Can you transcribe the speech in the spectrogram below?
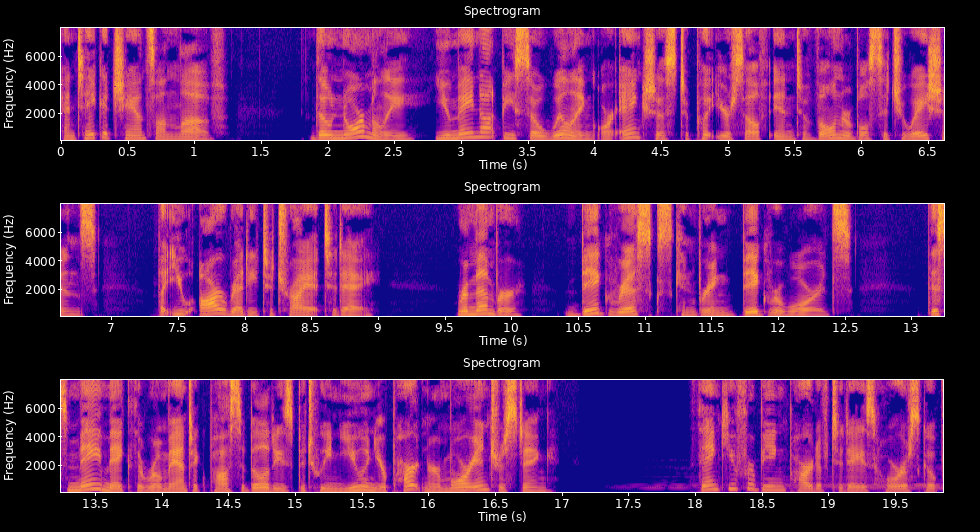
and take a chance on love. Though normally, you may not be so willing or anxious to put yourself into vulnerable situations, but you are ready to try it today. Remember, big risks can bring big rewards. This may make the romantic possibilities between you and your partner more interesting. Thank you for being part of today's horoscope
